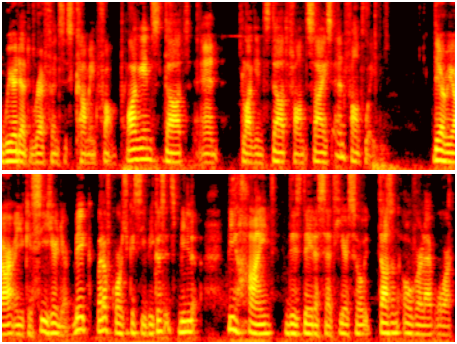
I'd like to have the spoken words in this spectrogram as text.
where that reference is coming from. Plugins dot and plugins dot font size and font weight. There we are. And you can see here they're big. But of course, you can see because it's be behind this data set here. So it doesn't overlap or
